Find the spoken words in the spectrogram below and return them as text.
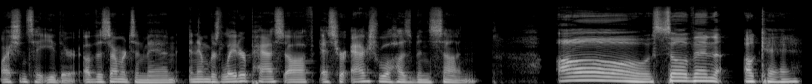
well, I shouldn't say either, of the Somerton man, and then was later passed off as her actual husband's son. oh, so then okay,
